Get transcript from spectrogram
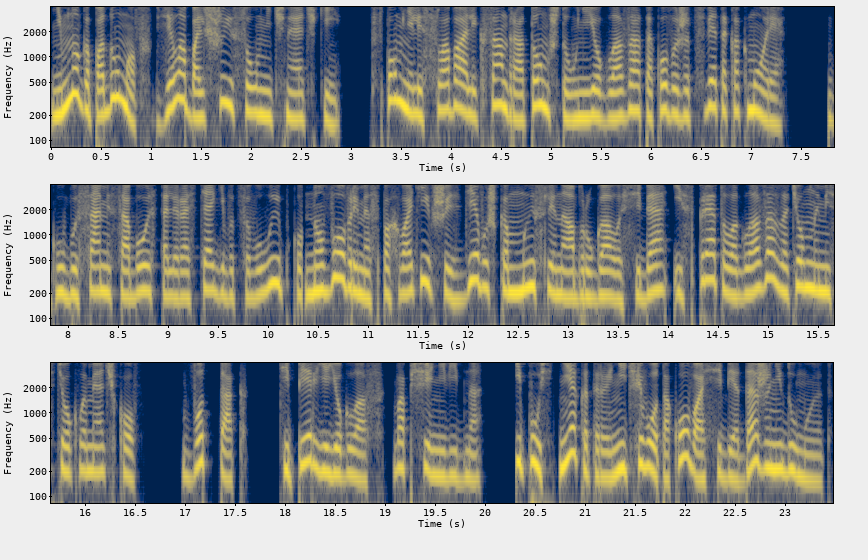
Немного подумав, взяла большие солнечные очки. Вспомнились слова Александра о том, что у нее глаза такого же цвета, как море. Губы сами собой стали растягиваться в улыбку, но вовремя спохватившись, девушка мысленно обругала себя и спрятала глаза за темными стеклами очков. Вот так. Теперь ее глаз вообще не видно. И пусть некоторые ничего такого о себе даже не думают.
